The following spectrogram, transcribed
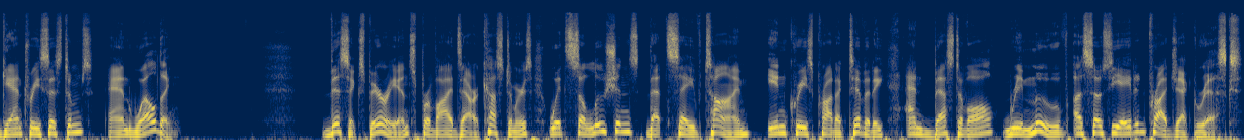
gantry systems, and welding. This experience provides our customers with solutions that save time, increase productivity, and best of all, remove associated project risks.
